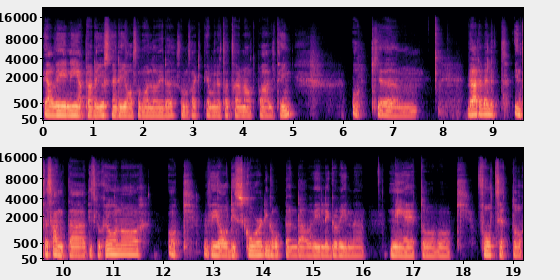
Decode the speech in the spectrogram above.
ja, vi är nya på det. Just nu är det jag som håller i det. Som sagt, Emelie tar time-out på allting. Och um, vi hade väldigt intressanta diskussioner och vi har Discord i gruppen där vi lägger in eh, nyheter och fortsätter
